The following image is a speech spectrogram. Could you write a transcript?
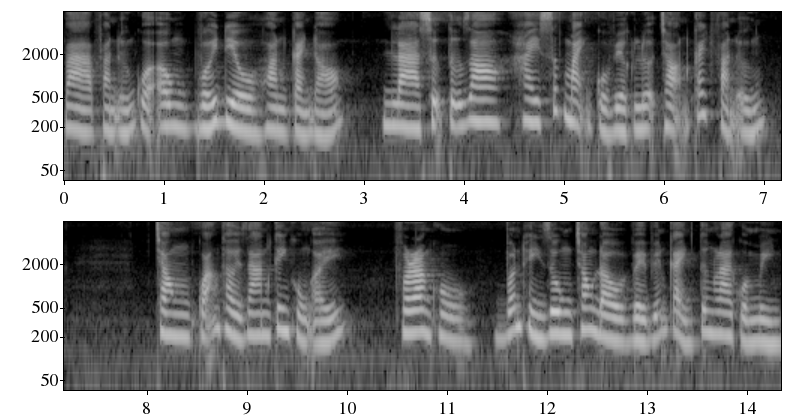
và phản ứng của ông với điều hoàn cảnh đó là sự tự do hay sức mạnh của việc lựa chọn cách phản ứng. Trong quãng thời gian kinh khủng ấy, Franco vẫn hình dung trong đầu về viễn cảnh tương lai của mình.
